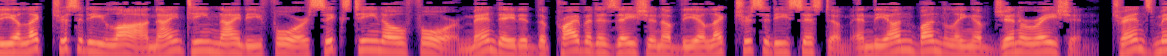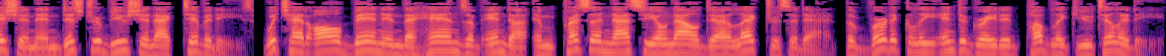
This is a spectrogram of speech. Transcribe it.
The Electricity Law 1994-1604 mandated the privatization of the electricity system and the unbundling of generation, transmission and distribution activities, which had all been in the hands of ENDE Empresa Nacional de Electricidad the vertically integrated public utility.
